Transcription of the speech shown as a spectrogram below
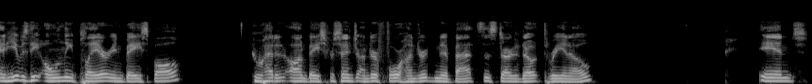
and he was the only player in baseball who had an on base percentage under 400 in at bats that started out three and zero. And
